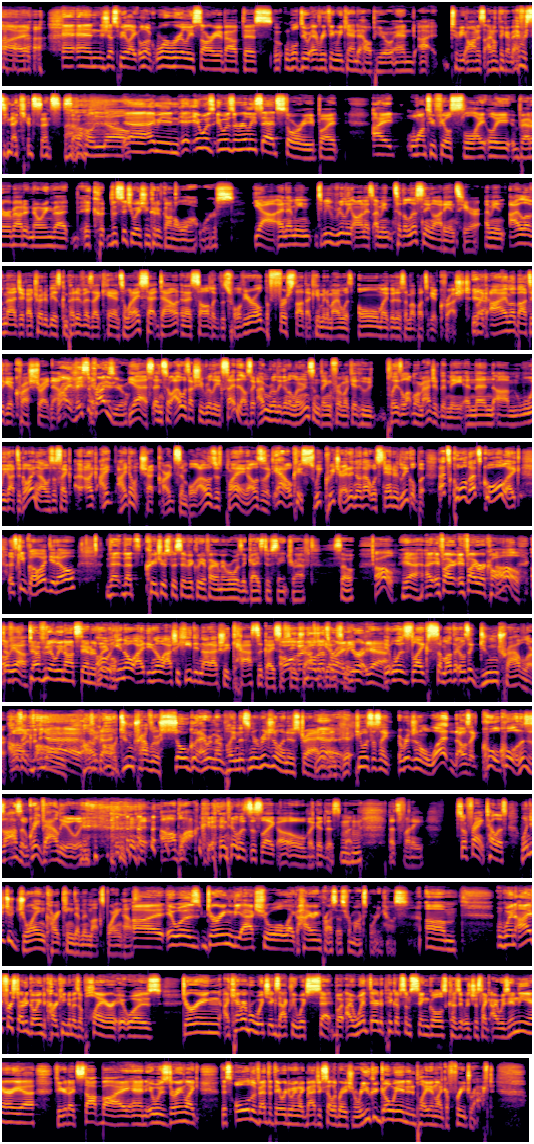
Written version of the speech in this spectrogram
Uh, and, and just be like, look, we're really sorry about this. We'll do everything we can to help you. And uh, to be honest, I don't think I've ever seen that kid since. So. oh no, Yeah, I mean, it, it was it was a really sad story, but I want to feel slightly better about it, knowing that it could the situation could have gone a lot worse. Yeah, and I mean to be really honest, I mean to the listening audience here, I mean I love Magic. I try to be as competitive as I can. So when I sat down and I saw like the twelve year old, the first thought that came into mind was, "Oh my goodness, I'm about to get crushed. Yeah. Like I'm about to get crushed right now." Right. They surprise you. Yes, and so I was actually really excited. I was like, I'm really going to learn something from a kid who plays a lot more Magic than me. And then um, we got to going, I was just like, I, like I, I don't check card symbol. I was just playing. I was just like, yeah, okay, sweet creature. I didn't know that was standard legal, but that's cool. That's cool. Like, let's keep going. You know? That that creature specifically, if I remember, was a Geist of Saint Traft. So Oh. yeah, I- if I if I recall, Oh, oh, yeah. definitely not standard Oh, legal. you know, I you know actually he did not actually cast the Geist of Oh, Saint no, that's against right. me. You're right, yeah. it was like some other. It was like Doomed Traveler. I was Oh, like, oh, yeah, I was okay. like, oh, Doomed Traveler is so good. I remember playing this in original Innistrad. Yeah, and then yeah. he was just like, original what? And I was like, cool, cool. This is awesome. Great value. And I'll block. And it was just like, oh my goodness. But Mm-hmm. that's funny. So Frank, tell us when did you join Card Kingdom and Mox Boarding House? Uh, it was during the actual like hiring process for Mox Boarding House. Um, when I first started going to Card Kingdom as a player, it was during I can't remember which exactly which set, but I went there to pick up some singles because it was just like I was in the area, figured I'd stop by, and it was during like this old event that they were doing, like Magic Celebration, where you could go in and play in like a free draft.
